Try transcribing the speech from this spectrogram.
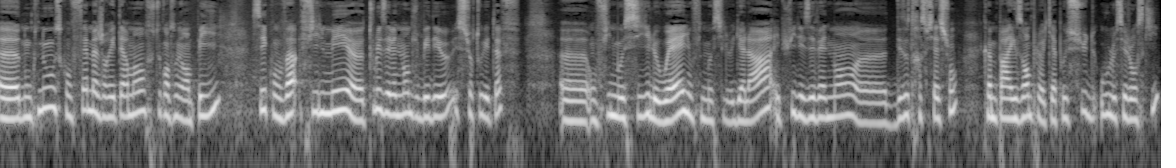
donc nous, ce qu'on fait majoritairement, surtout quand on est en pays, c'est qu'on va filmer tous les événements du BDE et surtout les teufs. Euh, on filme aussi le Way, on filme aussi le Gala, et puis les événements euh, des autres associations, comme par exemple Capo Sud ou le Séjour Ski.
